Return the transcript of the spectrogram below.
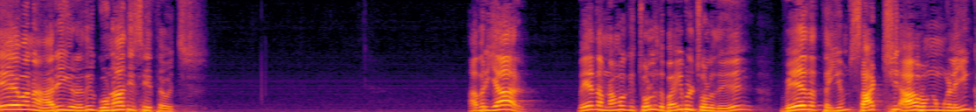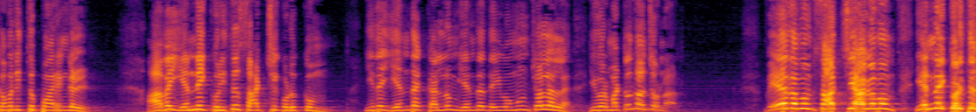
தேவனை அறிகிறது குணாதிசயத்தை வச்சு. அவர் யார்? வேதம் நமக்கு சொல்லுது பைபிள் சொல்லுது வேதத்தையும் சாட்சி ஆவணங்களையும் கவனித்து பாருங்கள். அவை என்னை குறித்து சாட்சி கொடுக்கும். இதை எந்த கல்லும் எந்த தெய்வமும் சொல்லலை. இவர் மட்டும்தான் சொன்னார். வேதமும் சாட்சியாகவும் என்னை குறித்து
